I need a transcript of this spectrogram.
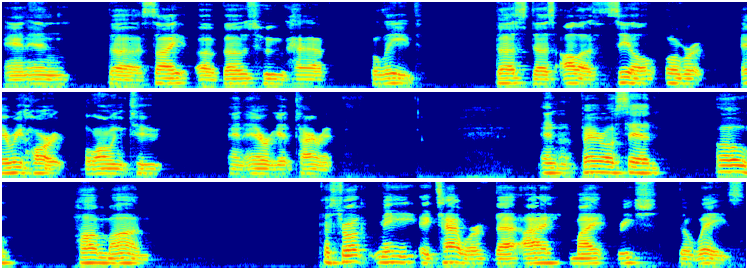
and in the sight of those who have believed. Thus does Allah seal over every heart belonging to an arrogant tyrant. And Pharaoh said, O Haman, construct me a tower that I might reach the ways,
